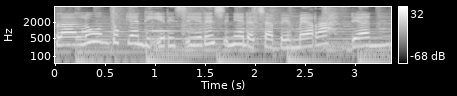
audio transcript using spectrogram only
lalu untuk yang diiris-iris ini ada cabai merah dan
